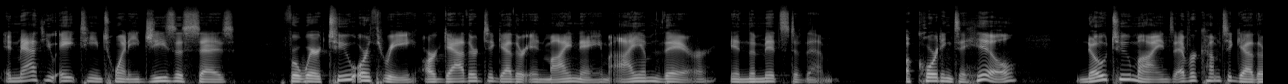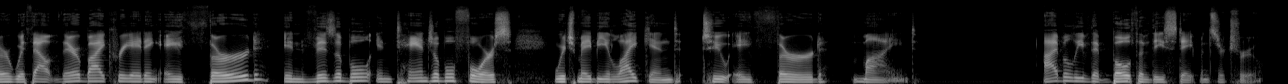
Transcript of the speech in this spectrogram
In Matthew 18 20, Jesus says, for where two or three are gathered together in my name, I am there in the midst of them. According to Hill, no two minds ever come together without thereby creating a third invisible, intangible force which may be likened to a third mind. I believe that both of these statements are true.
